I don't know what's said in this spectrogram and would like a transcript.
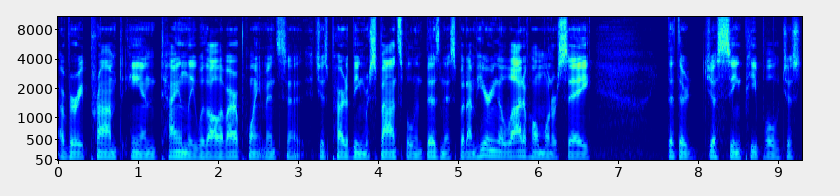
are very prompt and timely with all of our appointments. Uh, it's just part of being responsible in business. But I'm hearing a lot of homeowners say that they're just seeing people just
